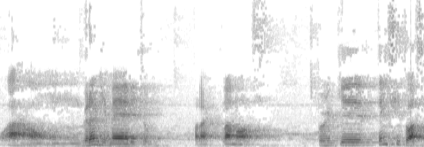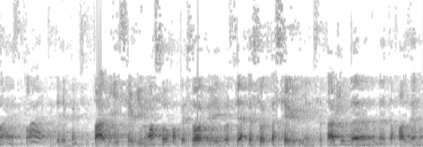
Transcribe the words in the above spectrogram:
um grande mérito para nós. Porque tem situações, claro, que de repente você está ali servindo uma sopa, a pessoa veio, você é a pessoa que está servindo, você está ajudando, está né, fazendo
